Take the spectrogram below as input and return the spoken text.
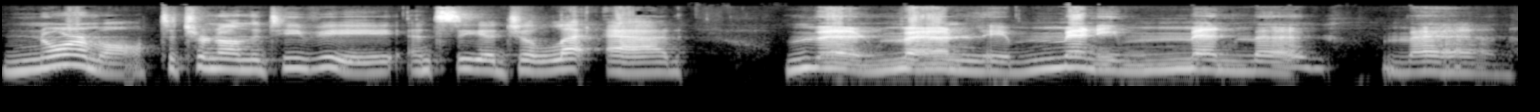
normal to turn on the TV and see a Gillette ad, men, manly, many men, men, man,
